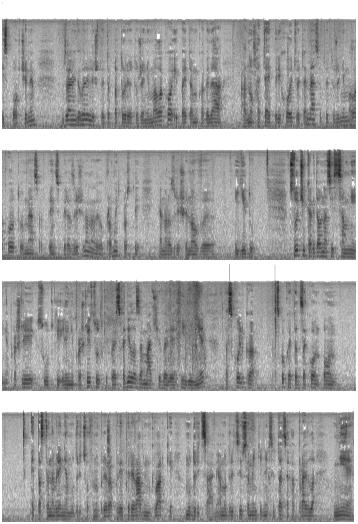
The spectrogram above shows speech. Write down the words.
испорченным. Мы с вами говорили, что это по это уже не молоко, и поэтому, когда оно хотя и переходит в это мясо, то это уже не молоко, то мясо, в принципе, разрешено, надо его промыть просто, и оно разрешено в еду. В случае, когда у нас есть сомнения, прошли сутки или не прошли сутки, происходило замачивали или нет, поскольку, поскольку этот закон, он и постановление мудрецов, оно приравнен к варке мудрецами, а мудрецы в сомнительных ситуациях, как правило, не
